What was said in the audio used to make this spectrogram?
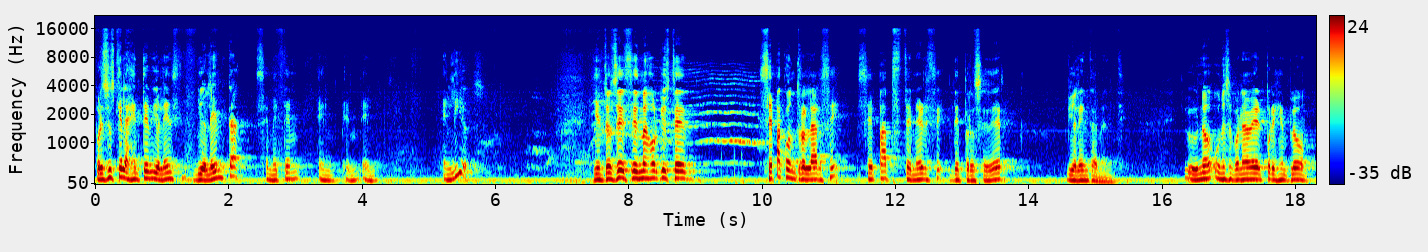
Por eso es que la gente violenta se mete en en, en, líos. Y entonces es mejor que usted sepa controlarse, sepa abstenerse de proceder violentamente. Uno, uno se pone a ver, por ejemplo,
